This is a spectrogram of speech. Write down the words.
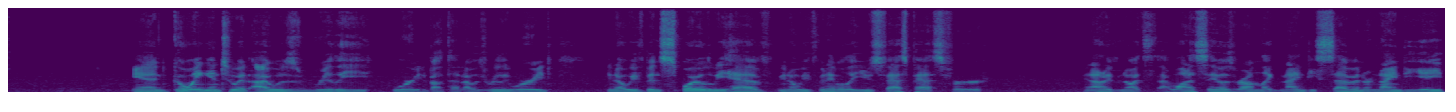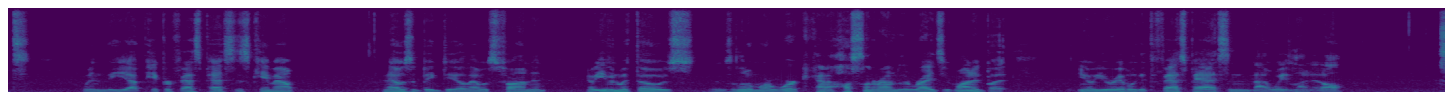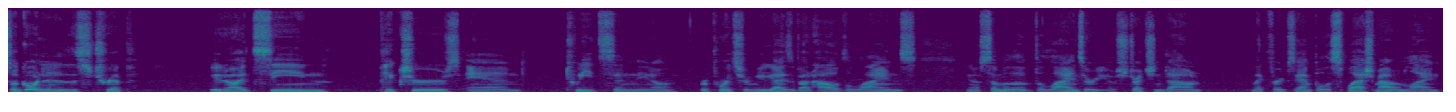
And going into it, I was really worried about that. I was really worried you know we've been spoiled. We have you know we've been able to use fastpass for and i don't even know i, I want to say it was around like 97 or 98 when the uh, paper fast passes came out. And that was a big deal. And that was fun. And you know even with those it was a little more work kind of hustling around to the rides you wanted but you know you were able to get the fast pass and not wait in line at all. So going into this trip you know i'd seen pictures and tweets and you know reports from you guys about how the lines, you know, some of the, the lines are, you know, stretching down. Like, for example, the Splash Mountain line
